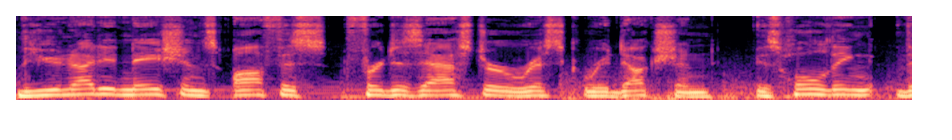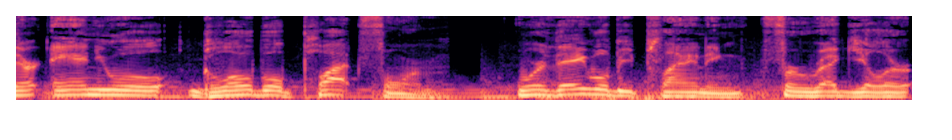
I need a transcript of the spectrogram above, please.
the United Nations Office for Disaster Risk Reduction is holding their annual global platform where they will be planning for regular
